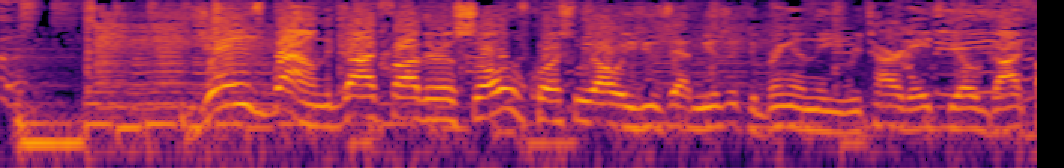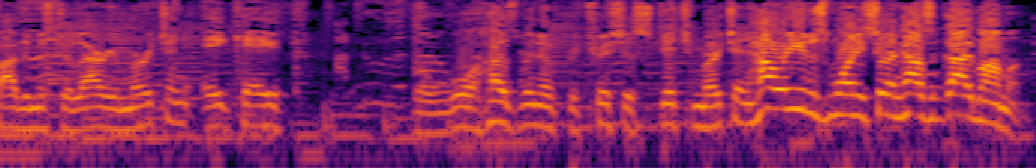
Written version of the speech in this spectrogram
good. James Brown, the Godfather of Soul. Of course, we always use that music to bring in the retired HBO Godfather, Mr. Larry Merchant, aka the war husband of Patricia Stitch Merchant. How are you this morning, sir? And how's the Godmama?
